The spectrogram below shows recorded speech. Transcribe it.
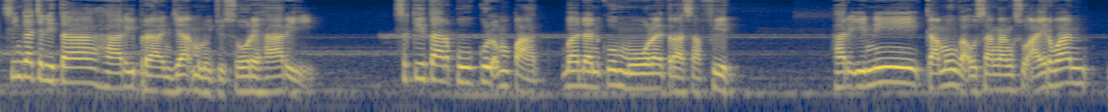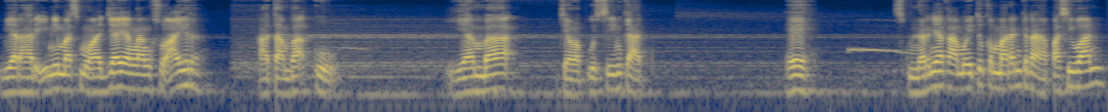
Singkat cerita hari beranjak menuju sore hari. Sekitar pukul 4 Badanku mulai terasa fit Hari ini kamu nggak usah ngangsu air Wan. Biar hari ini masmu aja yang ngangsu air Kata mbakku. Iya mbak. Jawabku singkat. Eh Sebenarnya kamu itu kemarin kenapa sih Wan?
